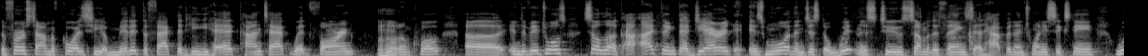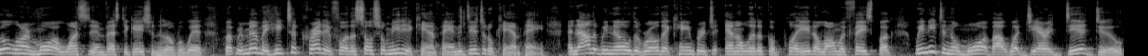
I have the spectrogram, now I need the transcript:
the first time, of course, he omitted the fact that he had contact with foreign quote unquote uh, individuals. So, look, I, I think that Jared is more than just a witness to some of the things that happened in 2016. We'll learn more once the investigation is over with. But remember, he took credit for the social media campaign, the digital campaign. And now that we know the role that Cambridge Analytica played along with Facebook, we need to know more about what Jared did do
